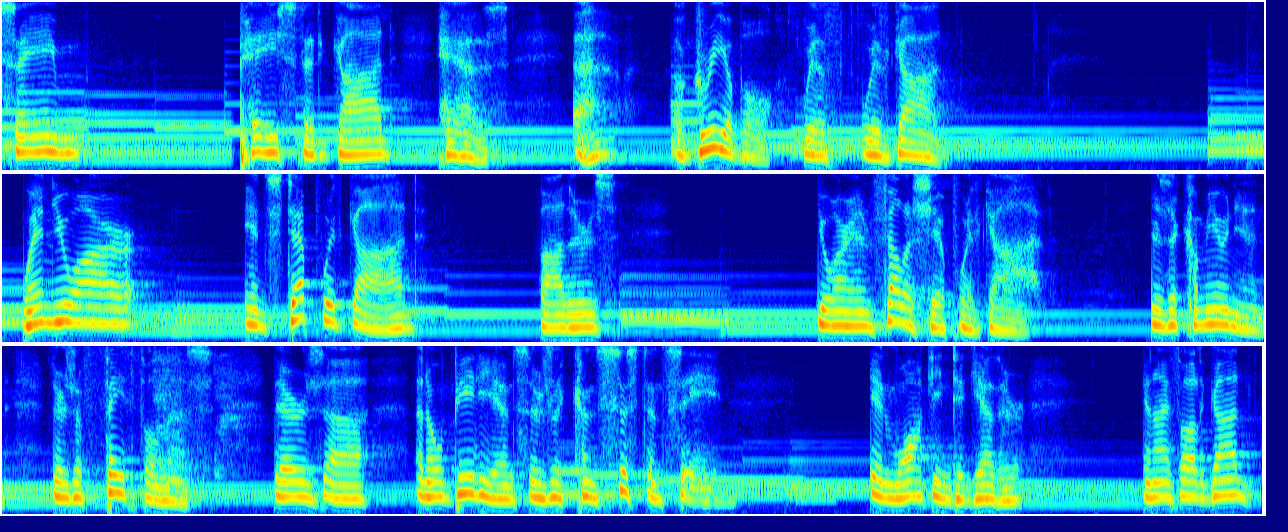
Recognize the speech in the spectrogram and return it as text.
Same pace that God has, uh, agreeable with, with God. When you are in step with God, fathers, you are in fellowship with God. There's a communion, there's a faithfulness, there's uh, an obedience, there's a consistency in walking together. And I thought, God,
